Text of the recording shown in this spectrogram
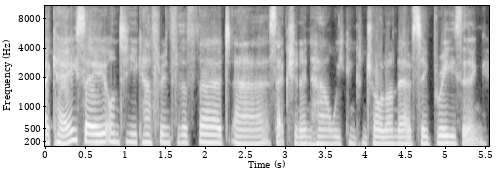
Okay, so on to you, Katherine, for the third uh, section in how we can control our nerves. So, breathing.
